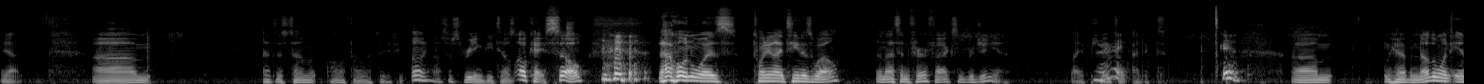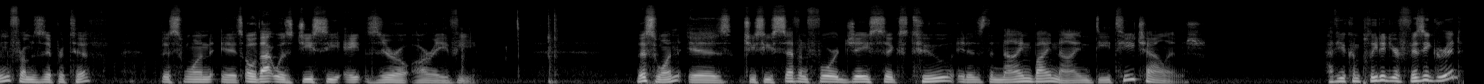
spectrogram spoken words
Yeah. Um, at this time, qualify with 32. Oh, yeah, I was just reading details. Okay, so that one was 2019 as well, and that's in Fairfax, in Virginia, by Pieto right. Addict. Good. Um, we have another one in from ZipperTiff. This one is, oh, that was GC80RAV. This one is GC74J62. It is the 9x9 DT challenge. Have you completed your fizzy grid?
